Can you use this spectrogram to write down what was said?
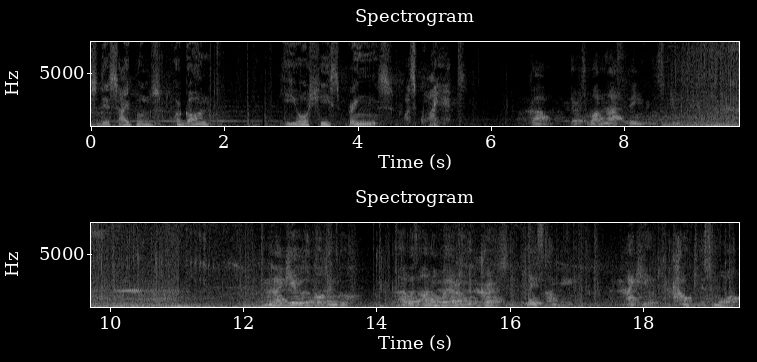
Iyo's disciples were gone. Hiyoshi Springs was quiet. Come, there is one last thing we must do. When I killed the Kotengu, I was unaware of the curse it placed on me. I killed countless more,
